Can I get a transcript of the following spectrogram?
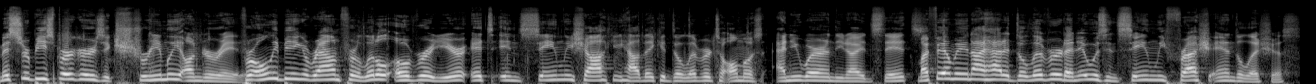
Mr. Beast Burger is extremely underrated. For only being around for a little over a year, it's insanely shocking how they could deliver to almost anywhere in the United States. My family and I had it delivered and it was insanely fresh and delicious.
